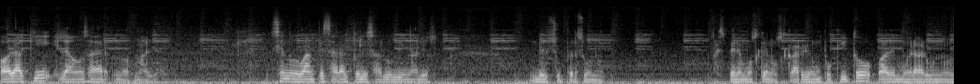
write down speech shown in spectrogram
Ahora aquí le vamos a dar normal. Se nos va a empezar a actualizar los binarios del super su esperemos que nos cargue un poquito va a demorar unos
